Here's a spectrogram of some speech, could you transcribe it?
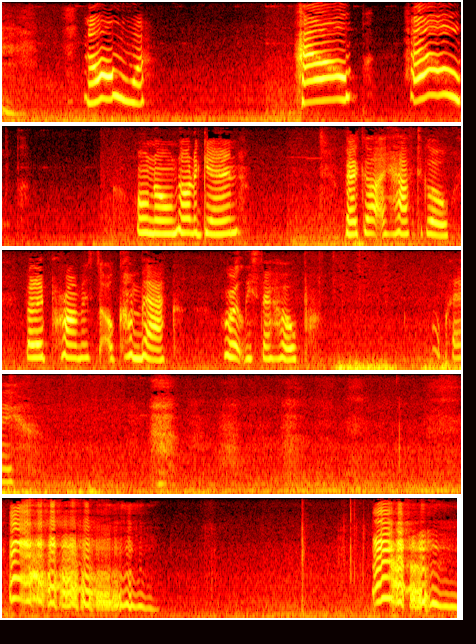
No! Help! Help! Oh no, not again. Becca, I have to go, but I promise I'll come back. Or at least I hope. Okay.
